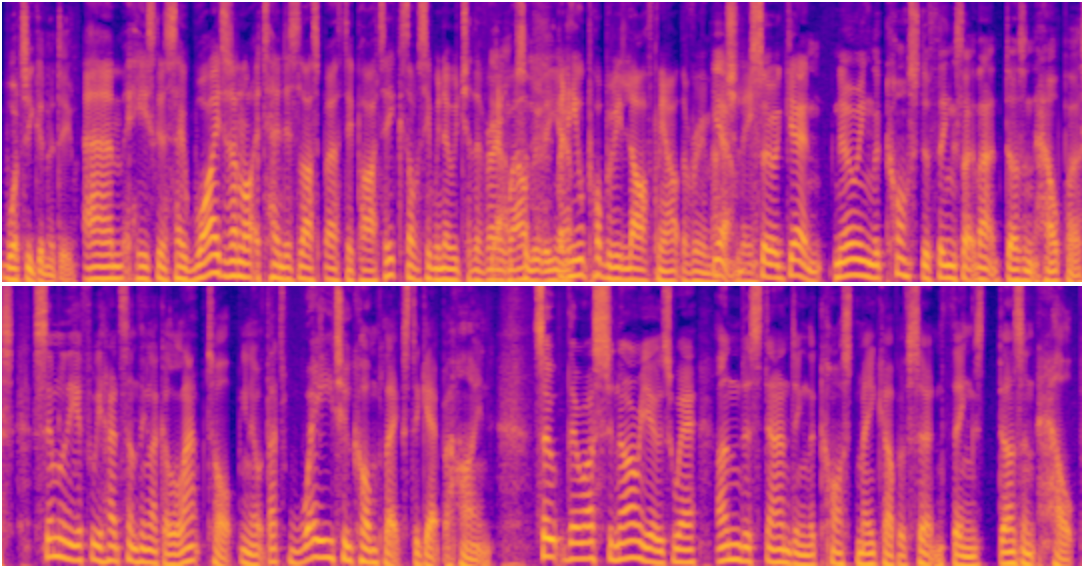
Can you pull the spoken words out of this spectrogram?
what's he going to do? Um, he's going to say, "Why did I not attend his last birthday party?" Because obviously we know each other very Yeah, well. absolutely, But he'll probably laugh me out of the room. Actually, Yeah. So again, knowing the cost of things like that doesn't help us. Similarly, if we had something like a laptop, you know, that's way too complex to get behind. So there are scenarios where understanding the cost makeup of certain things doesn't help.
